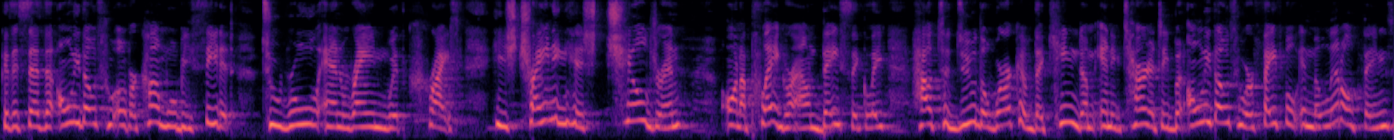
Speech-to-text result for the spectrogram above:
Because it says that only those who overcome will be seated to rule and reign with Christ. He's training his children on a playground, basically, how to do the work of the kingdom in eternity. But only those who are faithful in the little things,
